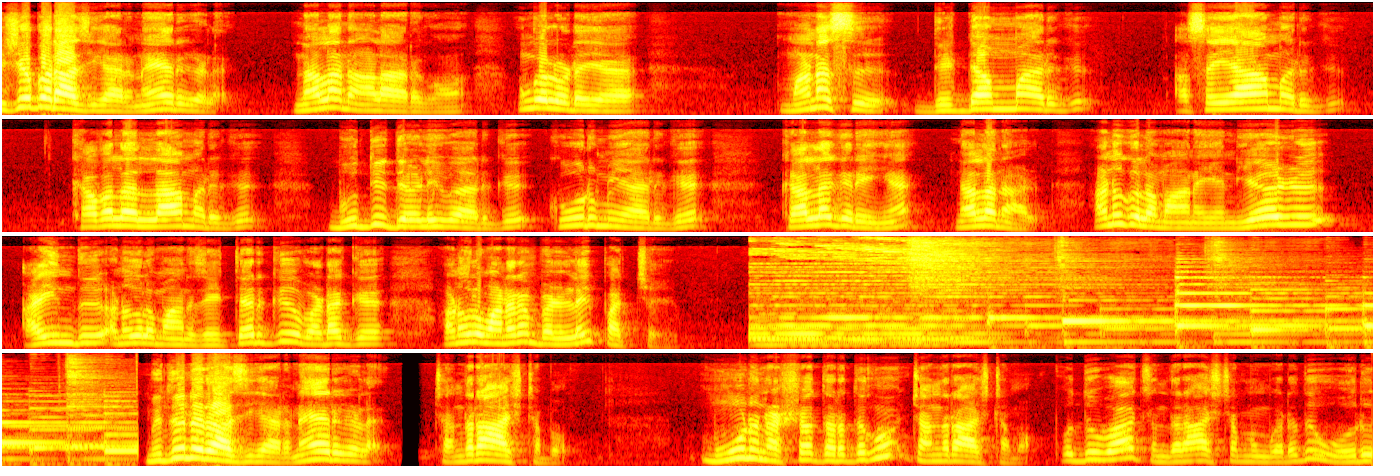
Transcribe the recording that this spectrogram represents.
ரிஷபராசிகார நேயர்களை நல்ல நாளாக இருக்கும். உங்களுடைய மனசு திடமாக இருக்குது அசையாமல் இருக்குது கவலை இல்லாமல் இருக்குது புத்தி தெளிவாக இருக்குது கூர்மையாக இருக்குது கலகிறீங்க நல்ல நாள். அனுகூலமான எண் ஏழு ஐந்து அனுகூலமான செய் தெற்கு வடக்கு அனுகூலமான வெள்ளை பச்சை. மிதுன ராசிக்கார நேயர்களை சந்திராஷ்டமம். மூணு நட்சத்திரத்துக்கும் சந்திராஷ்டமம். பொதுவாக சந்திராஷ்டமங்கிறது ஒரு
